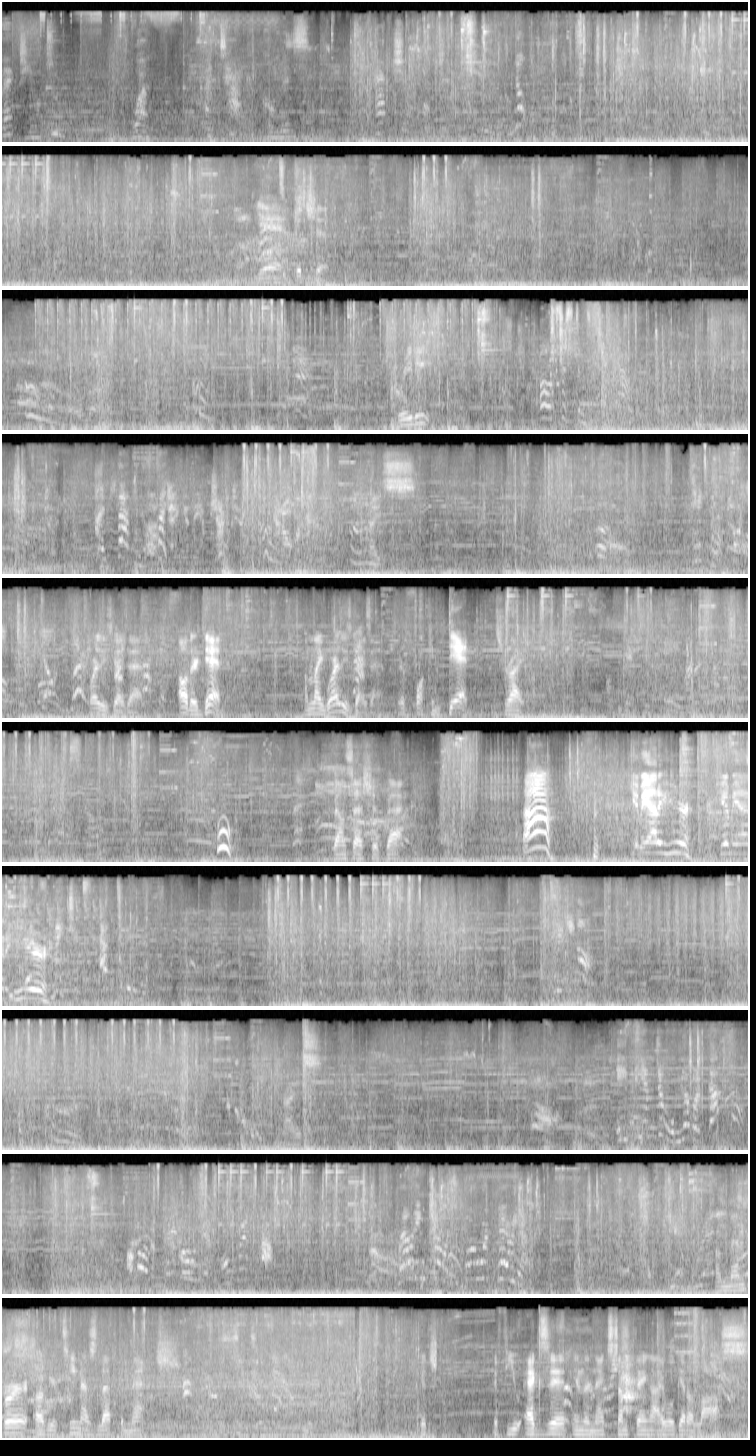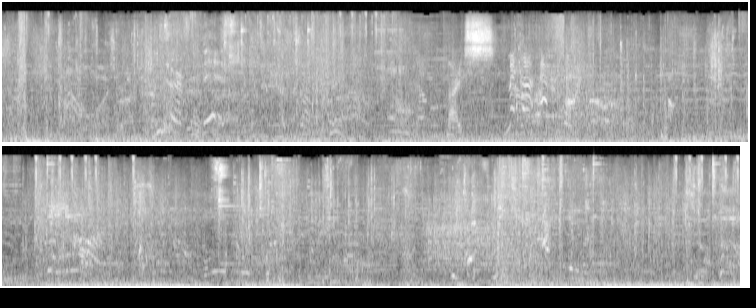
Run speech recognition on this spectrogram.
Good shit. Greedy. All systems check out. I'm back in the fight. Nice. Take the fight. Don't worry. Where are these guys at? Oh, they're dead. I'm like, where are these guys at? They're fucking dead. That's right. Whew. Bounce that shit back. Ah! Get me out of here! Get me out of here! Member of your team has left the match. If you exit in the next something, I will get a loss. Nice.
